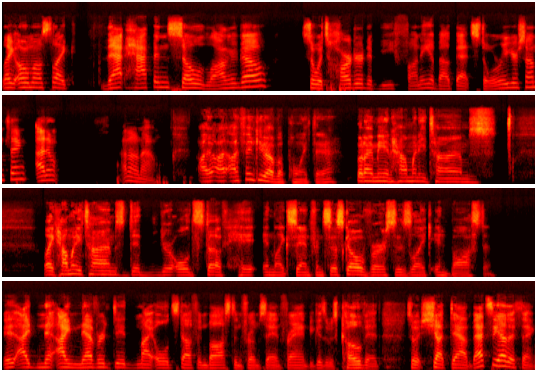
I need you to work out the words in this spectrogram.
like almost like that happened so long ago, so it's harder to be funny about that story or something. I don't. I don't know. I, I I think you have a point there, but I mean, how many times, like, how many times did your old stuff hit in like San Francisco versus like in Boston? It, I ne- I never did my old stuff in Boston from San Fran because it was COVID, so it shut down. That's the other thing,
